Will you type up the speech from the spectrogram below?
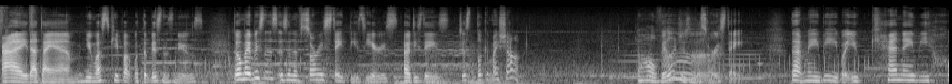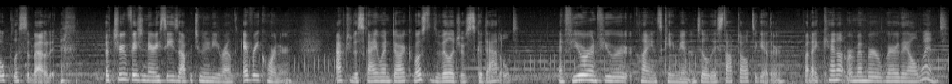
Aye, that I am. You must keep up with the business news. Though my business is in a sorry state these years, uh, these days. Just look at my shop. The whole village is in a sorry state. That may be, but you canna be hopeless about it. a true visionary sees opportunity around every corner. After the sky went dark, most of the villagers skedaddled, and fewer and fewer clients came in until they stopped altogether. But I cannot remember where they all went.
